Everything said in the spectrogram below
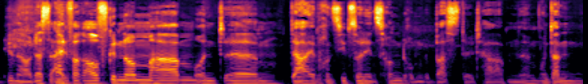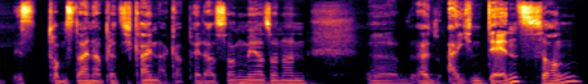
Genau, das einfach aufgenommen haben und ähm, da im Prinzip so den Song drum gebastelt haben. Ne? Und dann ist Tom Steiner plötzlich kein A Cappella-Song mehr, sondern äh, also eigentlich ein Dance-Song.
